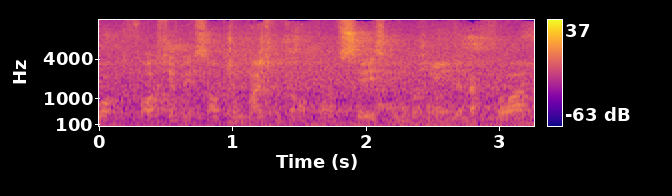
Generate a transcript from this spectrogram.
Sport Forte, a versão automática para 1.6, que não tinha ainda da forma.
